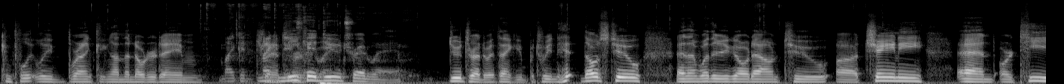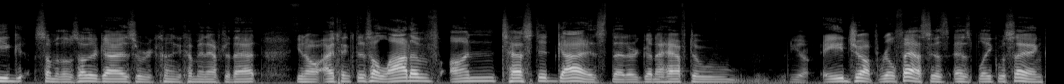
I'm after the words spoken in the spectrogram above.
completely blanking on the Notre Dame. Micah, Micah Dew-Treadway. Dew-Treadway, thank you. Between those two, and then whether you go down to uh, Chaney and or Teague, some of those other guys who are going to come in after that, you know, I think there's a lot of untested guys that are going to have to, you know, age up real fast. As as Blake was saying,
